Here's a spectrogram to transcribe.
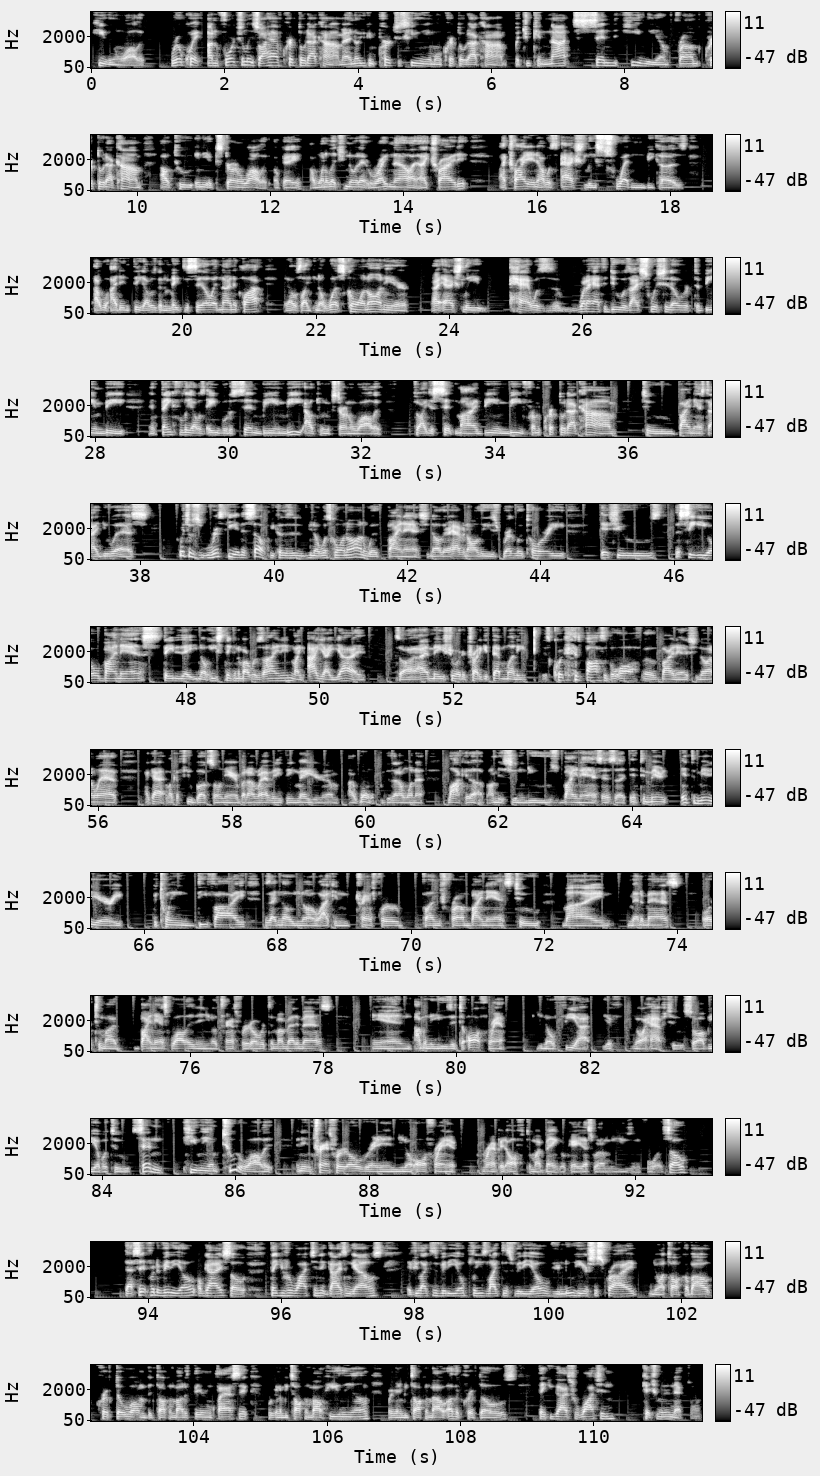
Helium wallet real quick unfortunately so i have crypto.com and i know you can purchase helium on crypto.com but you cannot send helium from crypto.com out to any external wallet okay? I want to let you know that right now I, I, tried it. I tried it and i was actually sweating because I didn't think i was going to make the sale at nine o'clock and i was like you know what's going on here? I actually had was what i had to do was i switched it over to bnb and thankfully, I was able to send BNB out to an external wallet. So I just sent my BNB from crypto.com to Binance.us, which was risky in itself because of, you know what's going on with Binance. You know they're having all these regulatory issues. The CEO of Binance stated that you know he's thinking about resigning. Like ay ay ay. So I made sure to try to get that money as quick as possible off of Binance. You know, I don't have, I got like a few bucks on there, but I don't have anything major. I'm, I will not because I don't want to lock it up. I'm just going to use Binance as an intermediary between DeFi because I know, you know, I can transfer funds from Binance to my MetaMask or to my Binance wallet and, you know, transfer it over to my MetaMask. And I'm going to use it to off ramp you know, fiat if you know I have to. So I'll be able to send helium to the wallet and then transfer it over and then, you know, off ramp it ramp it off to my bank. Okay, that's what I'm using it for. So that's it for the video, guys. So thank you for watching it, guys and gals. If you like this video, please like this video. If you're new here, subscribe. You know, I talk about crypto. I've been talking about Ethereum Classic. We're going to be talking about Helium. We're going to be talking about other cryptos. Thank you guys for watching. Catch you in the next one.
